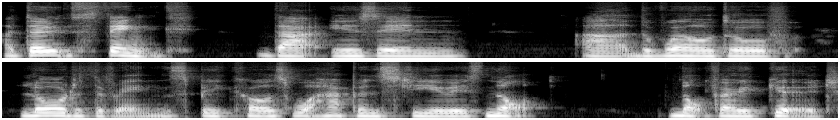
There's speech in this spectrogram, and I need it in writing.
I don't think that is in uh, the world of Lord of the Rings because what happens to you is not not very good.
